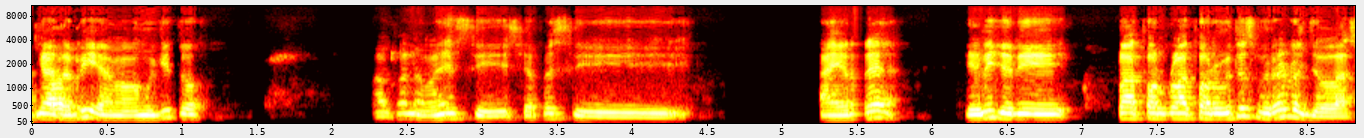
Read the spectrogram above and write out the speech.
Ya tapi ya memang begitu. Apa namanya si siapa si akhirnya ini jadi platform-platform itu sebenarnya udah jelas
